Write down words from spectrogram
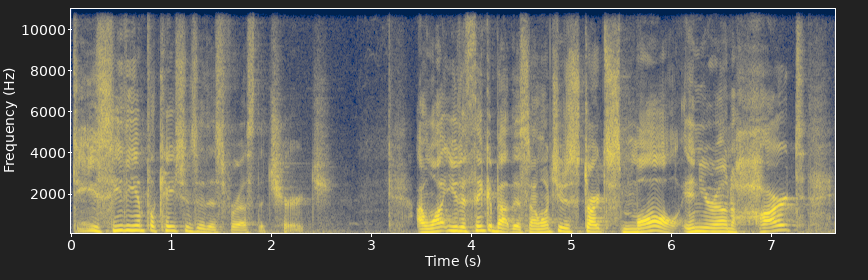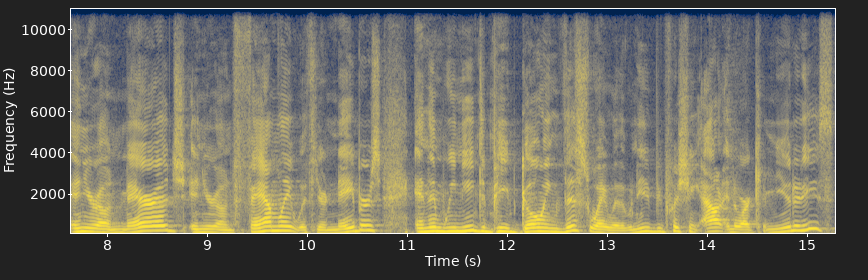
Do you see the implications of this for us, the church? I want you to think about this. I want you to start small in your own heart, in your own marriage, in your own family, with your neighbors. And then we need to be going this way with it. We need to be pushing out into our communities.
